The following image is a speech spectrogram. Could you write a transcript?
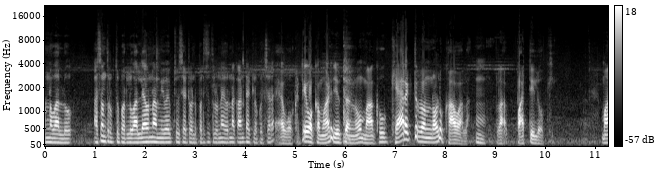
ఉన్నవాళ్ళు అసంతృప్తి పరులు వాళ్ళు ఏమన్నా మీ వైపు చూసేటువంటి పరిస్థితులు ఉన్నాయి? ఎవరన్నా కాంటాక్ట్లోకి వచ్చారా? ఒకటే ఒక్క మాట చెప్తాను. మాకు క్యారెక్టర్ ఉన్నోళ్ళు కావాలా పార్టీలోకి. మా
